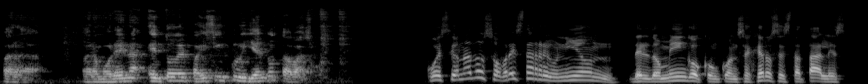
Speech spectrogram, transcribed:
para, para Morena en todo el país, incluyendo Tabasco. Cuestionado sobre esta reunión del domingo con consejeros estatales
